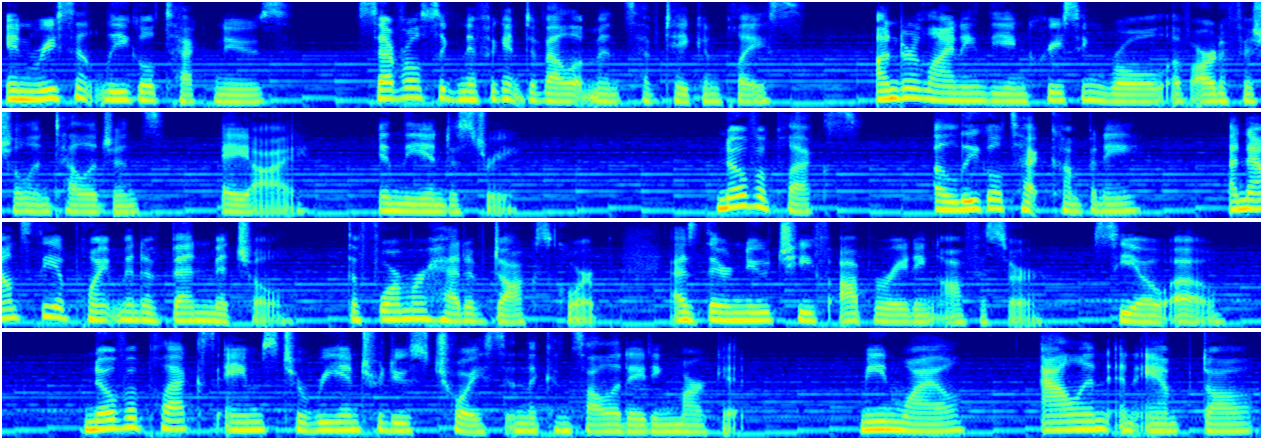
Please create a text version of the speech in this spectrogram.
In recent legal tech news, several significant developments have taken place underlining the increasing role of artificial intelligence, AI, in the industry. Novaplex, a legal tech company, announced the appointment of Ben Mitchell, the former head of DocsCorp, as their new chief operating officer, COO. Novaplex aims to reintroduce choice in the consolidating market. Meanwhile, Allen and Amdahl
